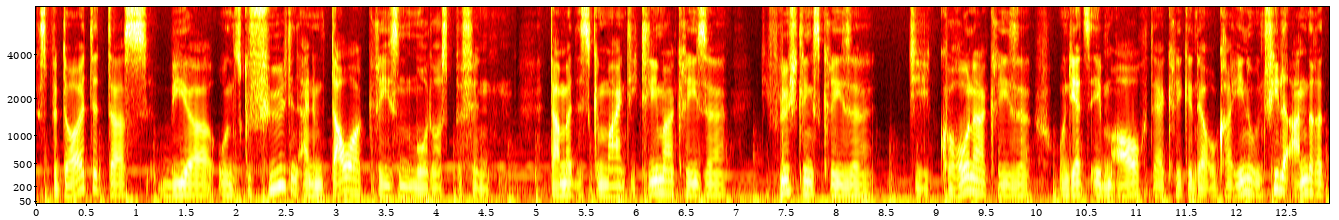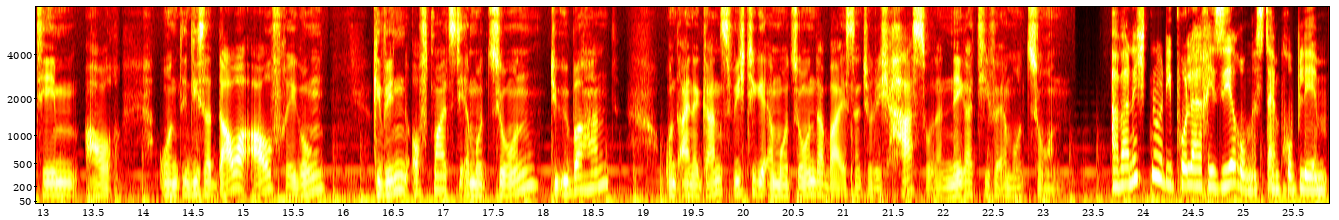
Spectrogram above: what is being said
Das bedeutet, dass wir uns gefühlt in einem Dauerkrisenmodus befinden. Damit ist gemeint die Klimakrise, die Flüchtlingskrise, die Corona-Krise und jetzt eben auch der Krieg in der Ukraine und viele andere Themen auch. Und in dieser Daueraufregung gewinnen oftmals die Emotionen die Überhand. Und eine ganz wichtige Emotion dabei ist natürlich Hass oder negative Emotionen. Aber nicht nur die Polarisierung ist ein Problem,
